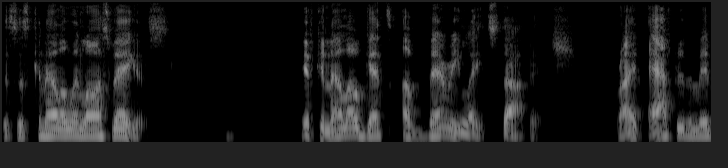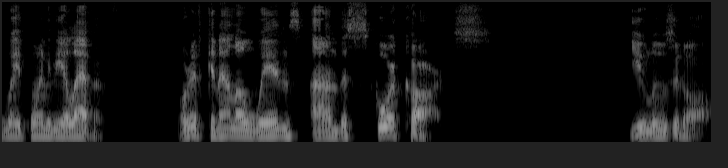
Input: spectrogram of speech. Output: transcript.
This is Canelo in Las Vegas. If Canelo gets a very late stoppage, right, after the midway point of the 11th, or if Canelo wins on the scorecards, you lose it all.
